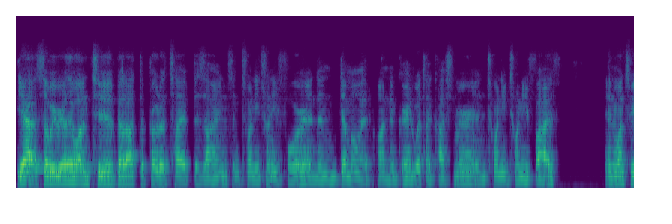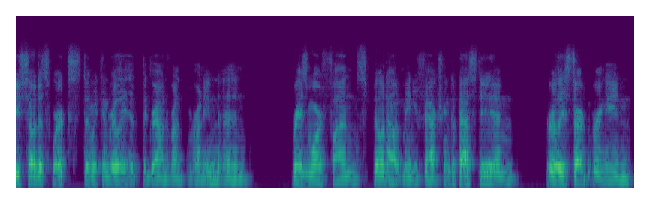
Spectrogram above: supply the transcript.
Yeah, so we really want to build out the prototype designs in 2024 and then demo it on the grid with a customer in 2025. And once we show this works, then we can really hit the ground run, running and raise more funds, build out manufacturing capacity, and really start bringing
